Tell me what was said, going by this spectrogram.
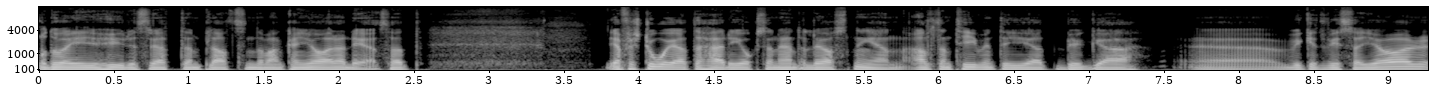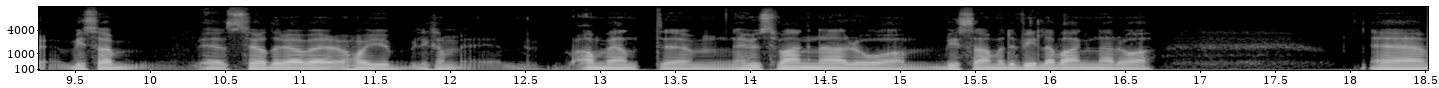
Och då är ju hyresrätten platsen där man kan göra det. Så att jag förstår ju att det här är också den enda lösningen. Alternativet är ju att bygga, eh, vilket vissa gör. Vissa eh, söderöver har ju liksom eh, använt eh, husvagnar och vissa använder villavagnar och eh,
